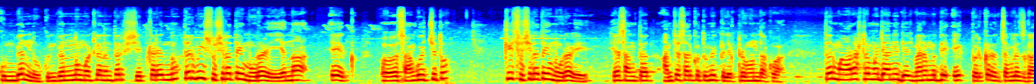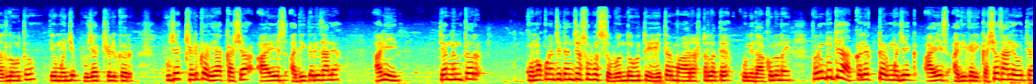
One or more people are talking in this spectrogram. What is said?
कुणब्यांनो कुणब्यांनो म्हटल्यानंतर शेतकऱ्यांनो. तर मी सुशीलाताई मोराळे यांना एक सांगू इच्छितो की सुशीलाताई मोराळे हे सांगतात आमच्यासारखं तुम्ही कलेक्टर होऊन दाखवा. तर महाराष्ट्रामध्ये आणि देशभरामध्ये एक प्रकरण चांगलंच गाजलं होतं. ते म्हणजे पूजा खेडकर. पूजा खेडकर या कशा आय एस अधिकारी झाल्या आणि त्यानंतर कोणाकोणाचे त्यांच्यासोबत संबंध होते हे तर महाराष्ट्राला त्या कोणी दाखवलं नाही. परंतु त्या कलेक्टर म्हणजे एक आय एस अधिकारी कशा झाल्या होत्या?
